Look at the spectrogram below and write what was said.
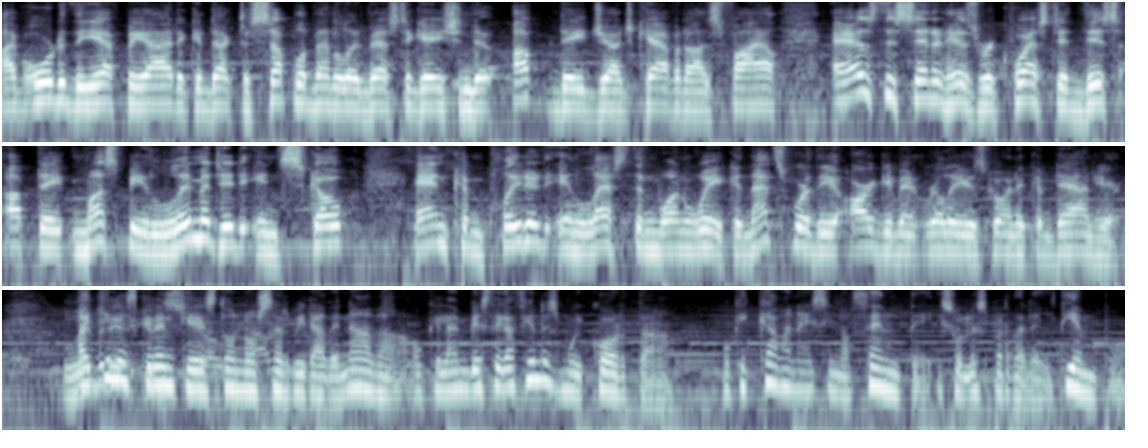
I've ordered the FBI to conduct a supplemental investigation to update Judge Kavanaugh's file. As the Senate has requested, this update must be limited in scope and completed in less than one week. And that's where the argument really is going to come down here. Hay quienes creen que esto no servirá de nada, o que la investigación es muy corta, o que Kavanaugh es inocente y solo es perder el tiempo,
